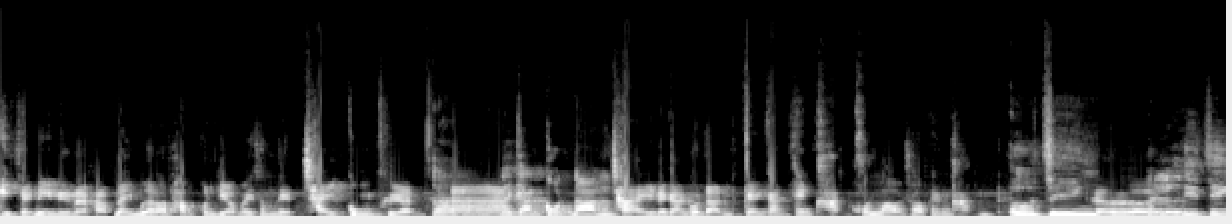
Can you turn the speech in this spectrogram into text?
อีกเทคนิคหนึ่งนะครับในเมื่อเราทำคนเดียวไม่สำเร็จใช้กลุ่มเพื่อนอ่าอ่าในการกดดันใช่ในการกดดันในการแข่งขันคนเราชอบแข่งขัน เออจริงเออไม่เรื่องนี้จริง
